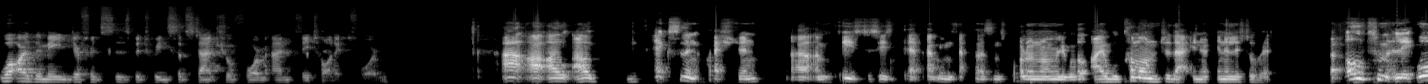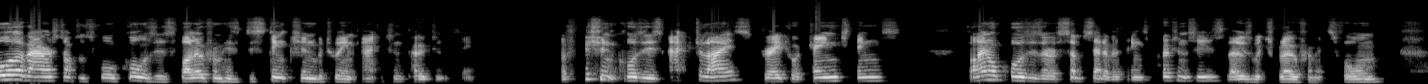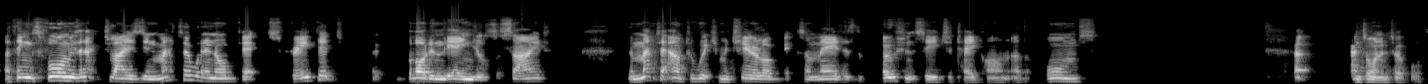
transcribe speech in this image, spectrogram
what are the main differences between substantial form and Platonic form? Uh, I'll, I'll, excellent question. Uh, I'm pleased to see that that means that person's following along really well. I will come on to that in a, in a little bit. But ultimately, all of Aristotle's four causes follow from his distinction between act and potency. Efficient causes actualize, create, or change things. Final causes are a subset of a thing's potencies, those which flow from its form. A thing's form is actualized in matter when an object is created, God and the angels aside. The matter out of which material objects are made has the potency to take on other forms, uh, and so on and so forth.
